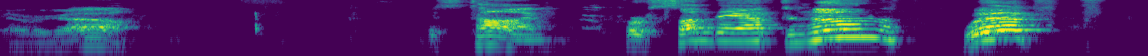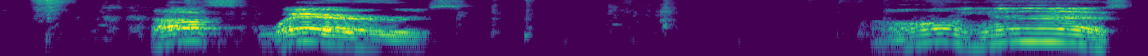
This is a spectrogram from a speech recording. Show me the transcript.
There we go. It's time for Sunday afternoon with the squares. Oh, yes.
